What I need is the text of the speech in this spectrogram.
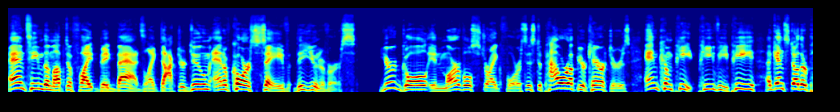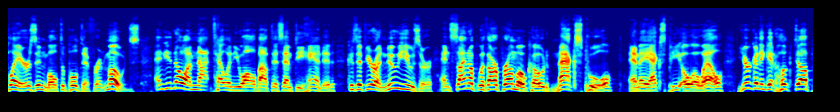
and team them up to fight big bads like Doctor Doom and, of course, save the universe. Your goal in Marvel Strike Force is to power up your characters and compete PvP against other players in multiple different modes. And you know I'm not telling you all about this empty handed, because if you're a new user and sign up with our promo code MAXPOOL, M A X P O O L, you're going to get hooked up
